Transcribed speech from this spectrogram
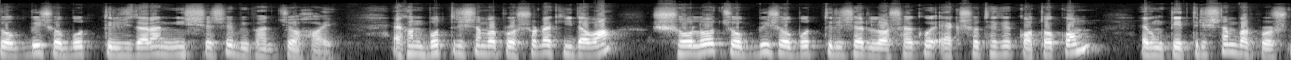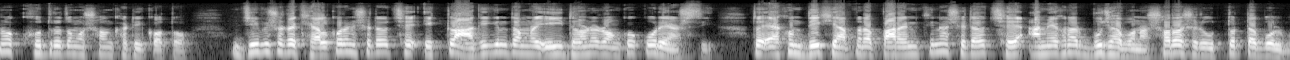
চব্বিশ ও বত্রিশ দ্বারা নিঃশেষে বিভাজ্য হয়। এখন বত্রিশ নম্বর প্রশ্নটা কি দেওয়া? ষোলো, চব্বিশ ও বত্রিশের লসাগু একশো থেকে কত কম? এবং তেত্রিশ নম্বর প্রশ্ন, ক্ষুদ্রতম সংখ্যাটি কত? যে বিষয়টা খেয়াল করেন সেটা হচ্ছে একটু আগে কিন্তু আমরা এই ধরনের অঙ্ক করে আসছি। তো এখন দেখি আপনারা পারেন কিনা, সেটা হচ্ছে আমি এখন আর বুঝাবো না, সরাসরি উত্তরটা বলব।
